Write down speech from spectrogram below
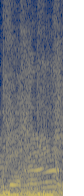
my hand.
